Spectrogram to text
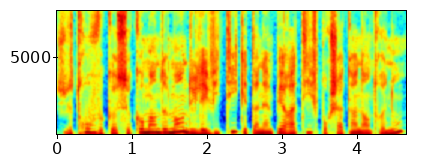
Je trouve que ce commandement du Lévitique est un impératif pour chacun d'entre nous,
